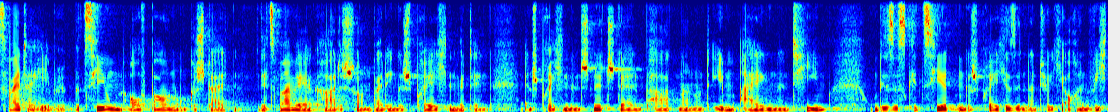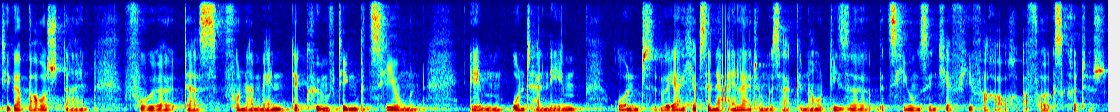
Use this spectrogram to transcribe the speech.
Zweiter Hebel, Beziehungen aufbauen und gestalten. Jetzt waren wir ja gerade schon bei den Gesprächen mit den entsprechenden Schnittstellenpartnern und eben eigenen Team. Und diese skizzierten Gespräche sind natürlich auch ein wichtiger Baustein für das Fundament der künftigen Beziehungen im Unternehmen. Und ja, ich habe es in der Einleitung gesagt, genau diese Beziehungen sind ja vielfach auch erfolgskritisch.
